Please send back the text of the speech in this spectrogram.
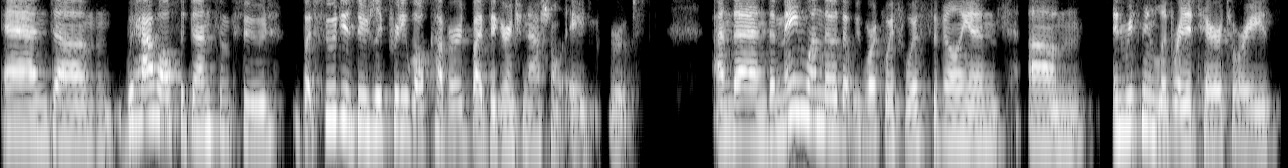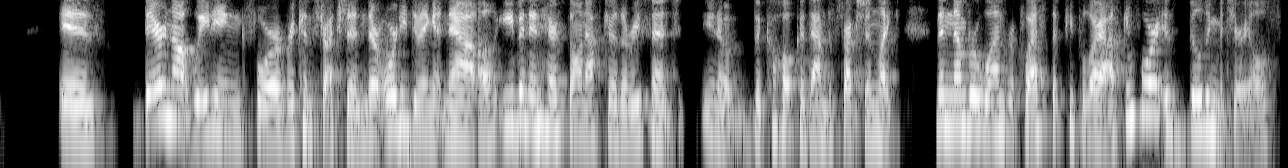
And um, we have also done some food, but food is usually pretty well covered by bigger international aid groups. And then the main one, though, that we work with with civilians um, in recently liberated territories is they're not waiting for reconstruction. They're already doing it now. Even in Kherson after the recent, you know, the Kakhovka Dam destruction, like the number one request that people are asking for is building materials.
